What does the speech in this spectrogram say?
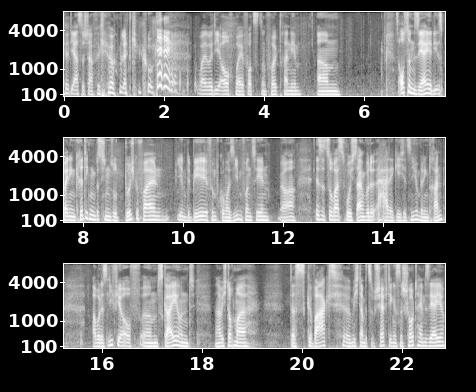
die erste Staffel komplett geguckt, weil wir die auch bei Fortsetzung folgt dran nehmen. Ähm, ist auch so eine Serie, die ist bei den Kritiken ein bisschen so durchgefallen. IMDB 5,7 von 10. Ja, ist es sowas, wo ich sagen würde, ah, da gehe ich jetzt nicht unbedingt dran. Aber das lief hier auf ähm, Sky und dann habe ich doch mal das gewagt, äh, mich damit zu beschäftigen. Es ist eine Showtime-Serie.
